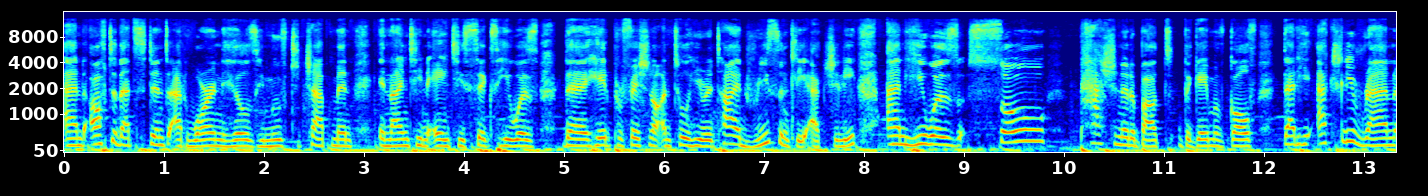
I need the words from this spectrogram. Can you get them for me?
And after that stint at Warren Hills, he moved to Chapman in 1986. He was the head professional until he retired recently, actually. And he was so passionate about the game of golf that he actually ran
